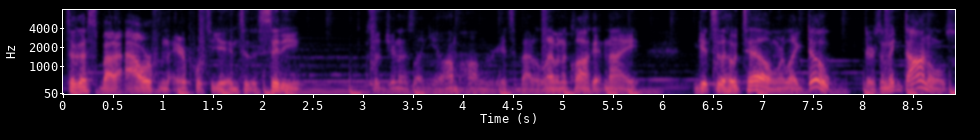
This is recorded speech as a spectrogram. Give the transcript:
took us about an hour from the airport to get into the city. So Jenna's like, yo, I'm hungry. It's about 11 o'clock at night. Get to the hotel and we're like, dope, there's a McDonald's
